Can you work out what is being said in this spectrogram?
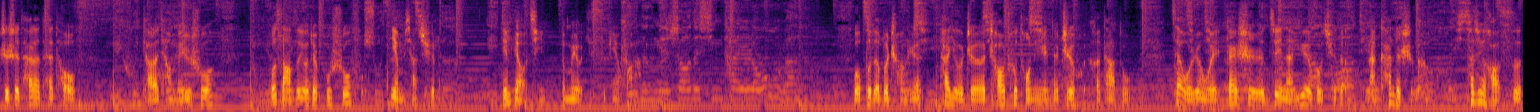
只是抬了抬头，挑了挑眉说：“我嗓子有点不舒服，念不下去了。”连表情都没有一丝变化。我不得不承认，他有着超出同龄人的智慧和大度。在我认为该是最难越过去的难堪的时刻，他却好似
